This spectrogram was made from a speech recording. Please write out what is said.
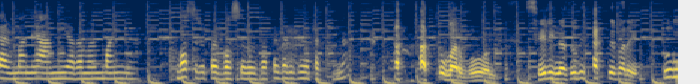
তার মানে আমি আর আমার মাইয়া বছরের পর বছর ওর বাপের বাড়ি থাকব না? তোমার বোন সেলিনা যদি থাকতে পারে তুমি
